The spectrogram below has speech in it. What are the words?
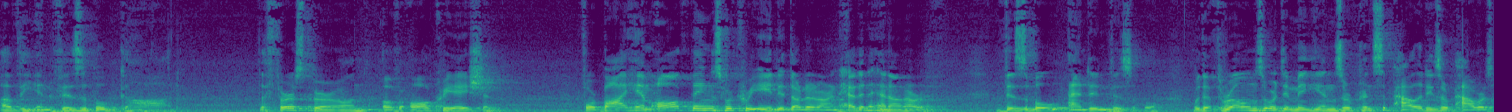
of the invisible God, the firstborn of all creation. For by him all things were created that are in heaven and on earth, visible and invisible whether thrones or dominions or principalities or powers,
